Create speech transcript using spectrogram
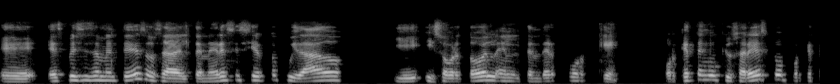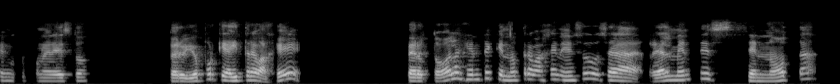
es precisamente eso, o sea, el tener ese cierto cuidado, y, sobre todo el, entender por qué. ¿Por qué tengo que usar esto? ¿Por qué tengo que poner esto? Pero yo porque ahí trabajé. Pero toda la gente que no trabaja en eso, o sea, realmente se nota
